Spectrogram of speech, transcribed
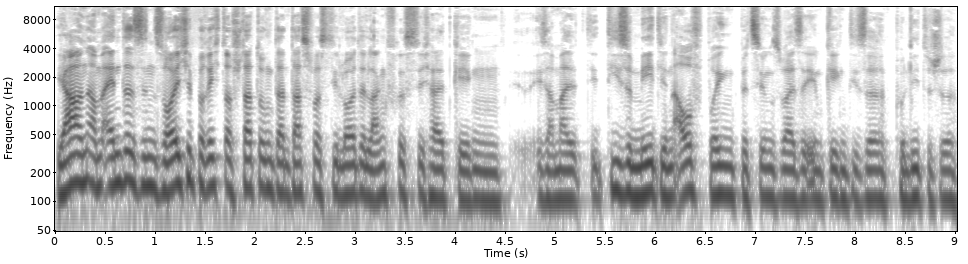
Ja, und am Ende sind solche Berichterstattungen dann das, was die Leute langfristig halt gegen, ich sag mal, die, diese Medien aufbringt, beziehungsweise eben gegen diese politische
